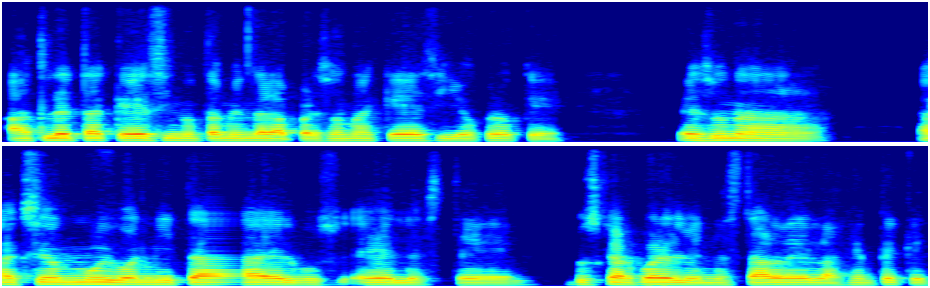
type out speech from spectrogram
atleta que es sino también de la persona que es y yo creo que es una acción muy bonita el, el este, buscar por el bienestar de la gente que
